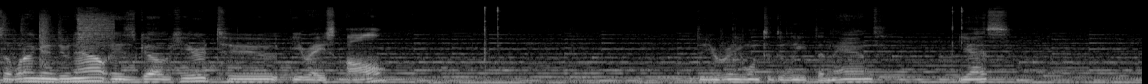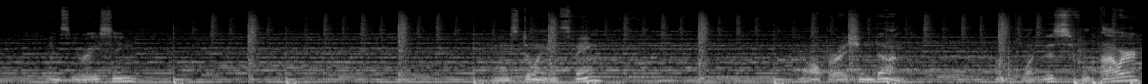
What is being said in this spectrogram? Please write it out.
so what I'm going to do now is go here to erase all. Do you really want to delete the NAND? Yes. It's erasing. And it's doing its thing. The operation done. Unplug this from power.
